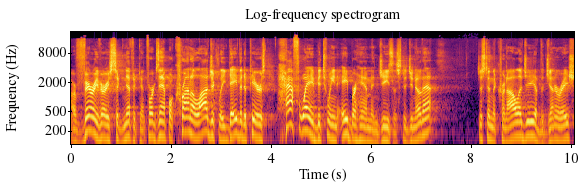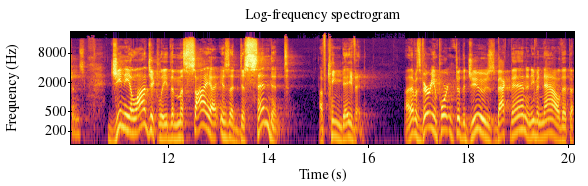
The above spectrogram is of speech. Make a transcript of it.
are very, very significant. For example, chronologically, David appears halfway between Abraham and Jesus. Did you know that? Just in the chronology of the generations. Genealogically, the Messiah is a descendant of King David. Uh, that was very important to the Jews back then and even now that the,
